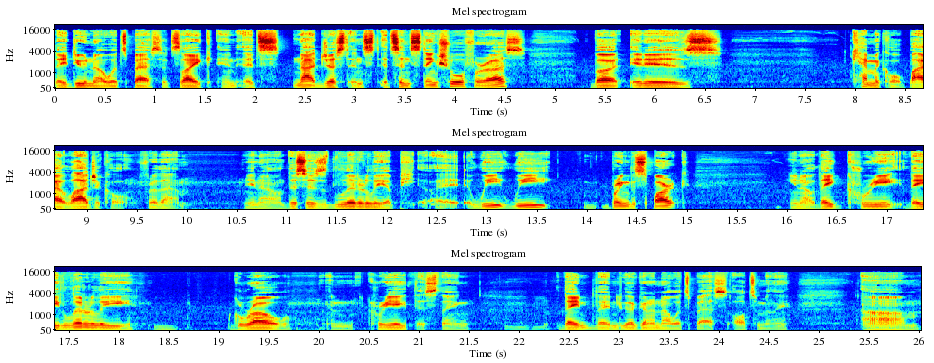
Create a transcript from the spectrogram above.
they do know what's best. It's like and it's not just inst- it's instinctual for us, but it is chemical, biological for them. You know, this is literally a uh, we we bring the spark. You know, they create they literally grow and create this thing. They they they're going to know what's best ultimately. Um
